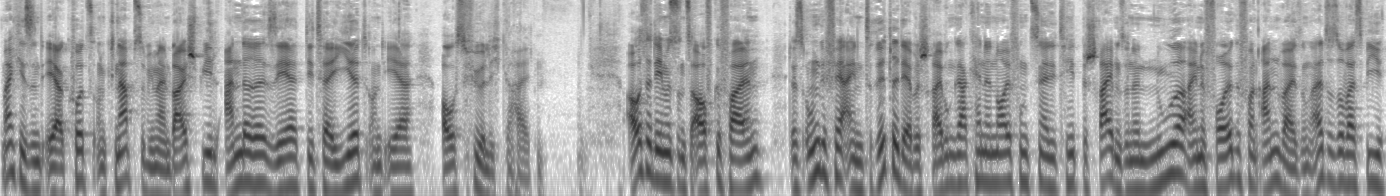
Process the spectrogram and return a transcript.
Manche sind eher kurz und knapp, so wie mein Beispiel, andere sehr detailliert und eher ausführlich gehalten. Außerdem ist uns aufgefallen, dass ungefähr ein Drittel der Beschreibungen gar keine neue Funktionalität beschreiben, sondern nur eine Folge von Anweisungen. Also sowas wie,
